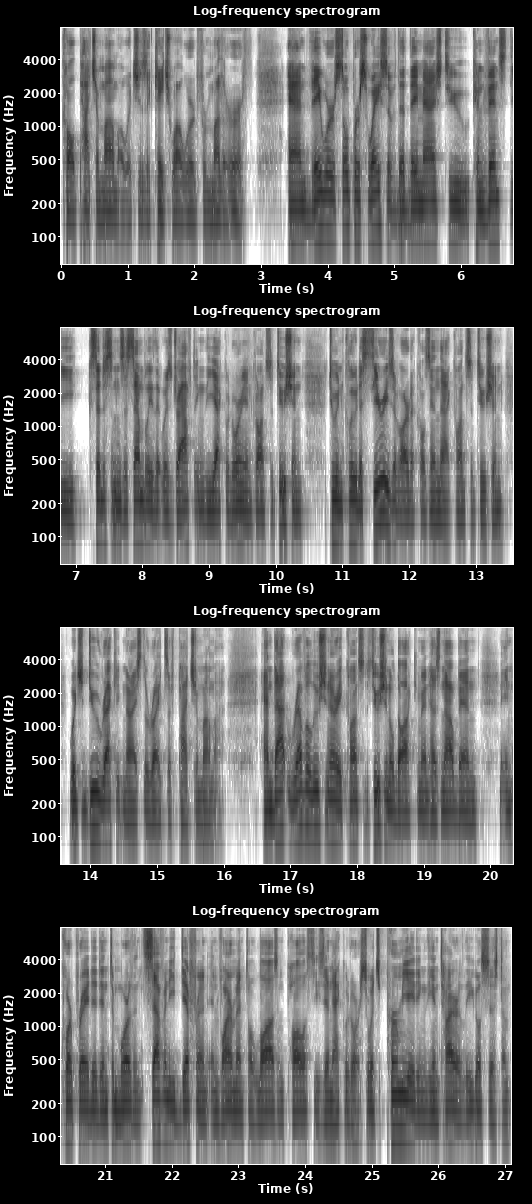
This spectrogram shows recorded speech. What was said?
call Pachamama, which is a Quechua word for Mother Earth. And they were so persuasive that they managed to convince the Citizens Assembly that was drafting the Ecuadorian Constitution to include a series of articles in that Constitution which do recognize the rights of Pachamama. And that revolutionary constitutional document has now been incorporated into more than 70 different environmental laws and policies in Ecuador. So it's permeating the entire legal system.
